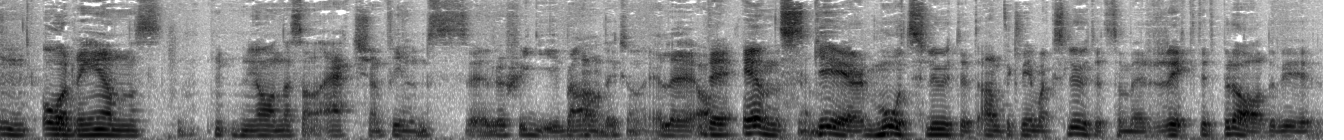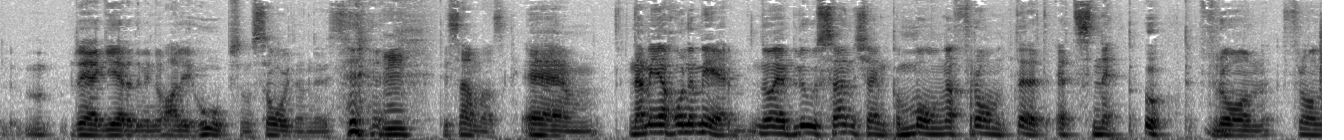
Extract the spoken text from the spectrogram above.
Mm, och ren, ja nästan actionfilmsregi ibland Ja. liksom. Eller, ja. Det är en scare mot slutet, antiklimax-slutet, som är riktigt bra. Då vi reagerade vi nog allihop som såg den nu Mm, tillsammans. Ehm, nej men jag håller med. Nu är Blue Sunshine på många fronter ett, ett snäpp upp från, från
